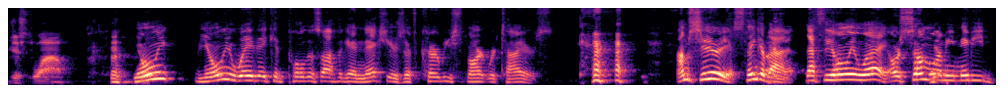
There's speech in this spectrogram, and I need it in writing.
just wow. The only the only way they could pull this off again next year is if Kirby Smart retires. I'm serious. Think about it. That's the only way. Or someone, I mean, maybe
